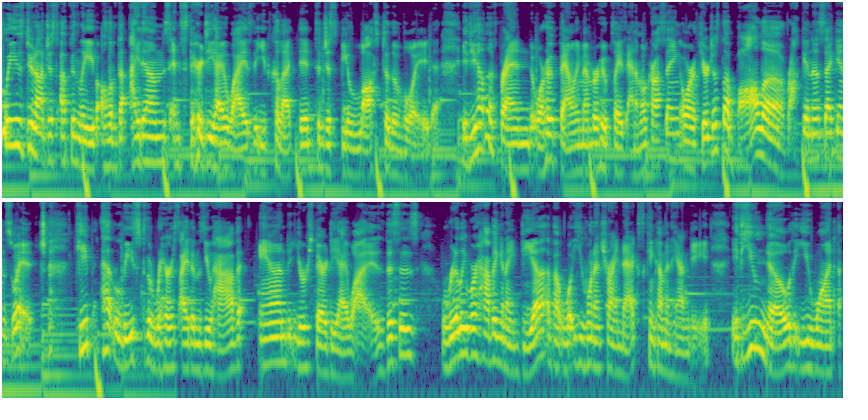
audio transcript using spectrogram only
Please do not just up and leave all of the items and spare DIYs that you've collected to just be lost to the void. If you have a friend or a family member who plays Animal Crossing, or if you're just a baller rocking a second Switch, keep at least the rarest items you have and your spare DIYs. This is really where having an idea about what you want to try next can come in handy. If you know that you want a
